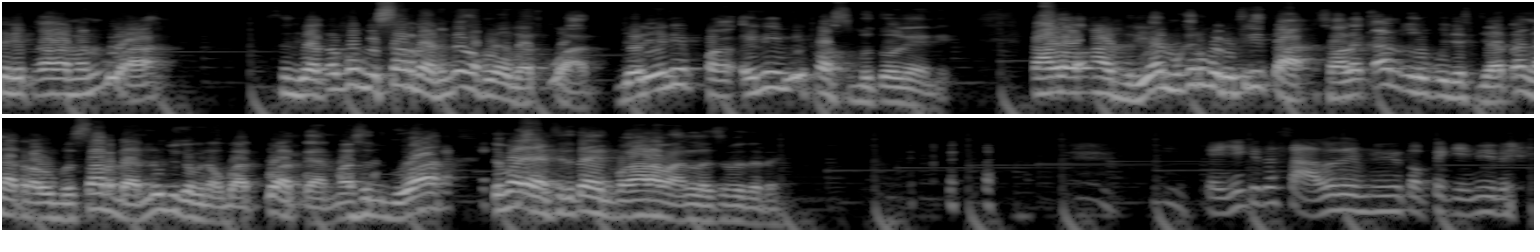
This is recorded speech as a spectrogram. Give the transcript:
dari pengalaman gua, senjata gua besar dan gua gak perlu obat kuat. Jadi ini ini mitos sebetulnya nih. Kalau Adrian mungkin boleh cerita, soalnya kan lu punya senjata nggak terlalu besar dan lu juga minum obat kuat kan. Maksud gua, coba ya ceritain pengalaman lu sebetulnya. Kayaknya kita salah deh topik ini deh.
